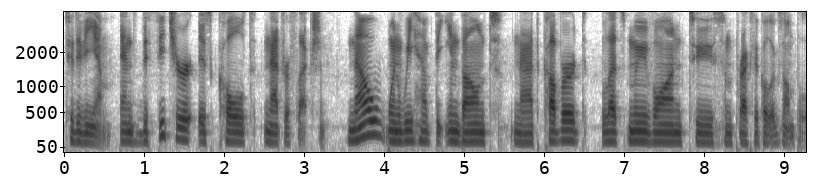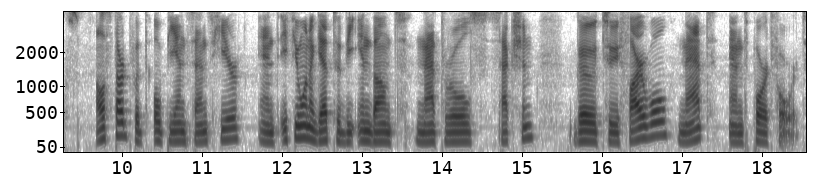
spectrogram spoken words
to the VM. And the feature is called NAT reflection. Now, when we have the inbound NAT covered, let's move on to some practical examples. I'll start with OPNsense here. And if you want to get to the inbound NAT rules section, go to firewall, NAT, and port forward.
